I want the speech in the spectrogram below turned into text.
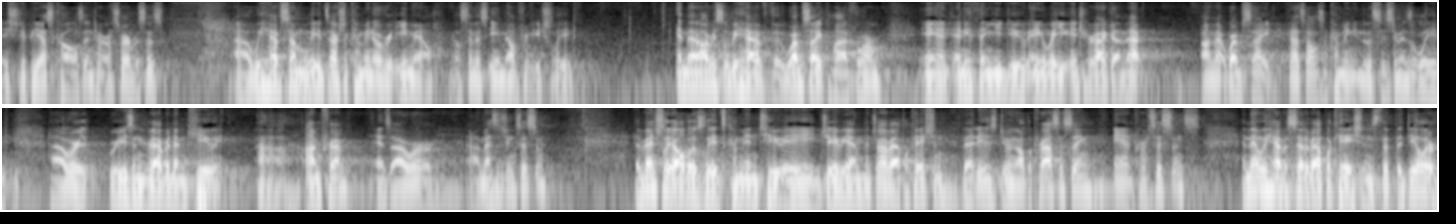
HTTPS calls into our services. Uh, we have some leads actually coming over email. They'll send us email for each lead. And then obviously we have the website platform, and anything you do, any way you interact on that, on that website, that's also coming into the system as a lead. Uh, we're, we're using RabbitMQ uh, on-prem as our uh, messaging system. Eventually, all those leads come into a JVM, a Java application, that is doing all the processing and persistence. And then we have a set of applications that the dealer,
